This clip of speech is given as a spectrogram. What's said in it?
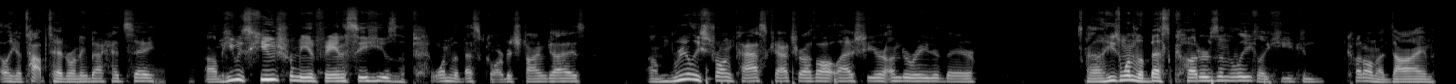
like a top 10 running back, I'd say. Um, he was huge for me in fantasy. He was the, one of the best garbage time guys. Um, really strong pass catcher, I thought, last year. Underrated there. Uh, he's one of the best cutters in the league. Like, he can cut on a dime.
